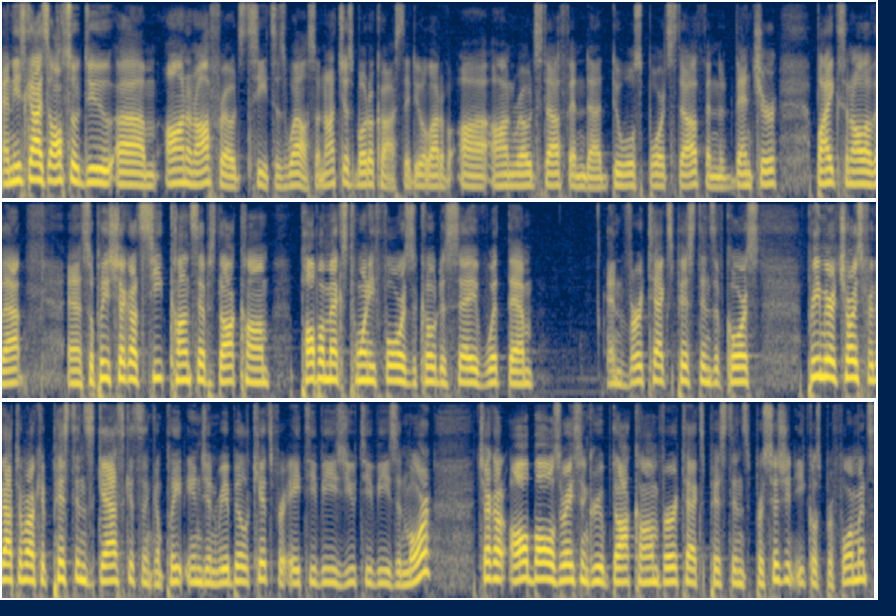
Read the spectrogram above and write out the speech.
And these guys also do um, on and off road seats as well. So not just motocross, they do a lot of uh, on road stuff and uh, dual sport stuff and adventure bikes and all of that. And so please check out seatconcepts.com. PulpMX24 is the code to save with them. And Vertex Pistons, of course. Premier choice for the aftermarket pistons, gaskets, and complete engine rebuild kits for ATVs, UTVs, and more. Check out allballsracinggroup.com. Vertex Pistons, precision equals performance.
